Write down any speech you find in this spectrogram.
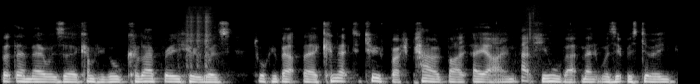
But then there was a company called Kolibree who was talking about their connected toothbrush powered by AI. And actually, all that meant was it was doing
